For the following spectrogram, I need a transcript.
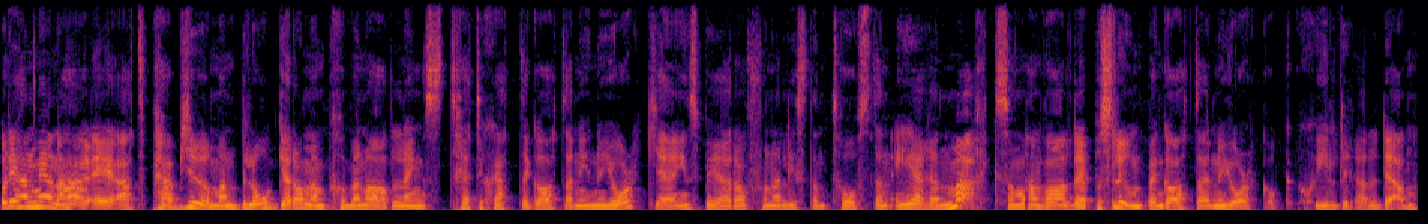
Och det han menar här är att Per Bjurman bloggade om en promenad längs 36 gatan i New York, eh, inspirerad av journalisten Torsten Ehrenmark som han valde på slump en gata i New York och skildrade den.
